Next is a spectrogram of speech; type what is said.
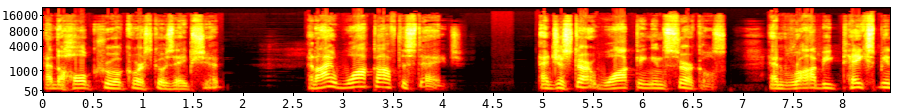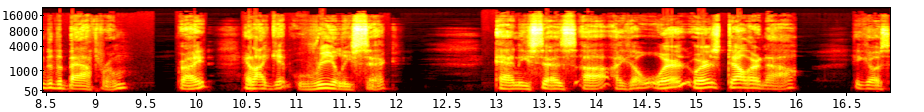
And the whole crew, of course, goes ape shit. And I walk off the stage and just start walking in circles. And Robbie takes me into the bathroom, right? And I get really sick. And he says, uh, I go, Where, where's Teller now? He goes,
